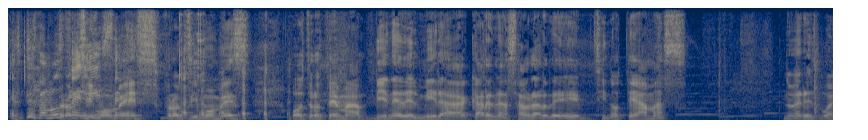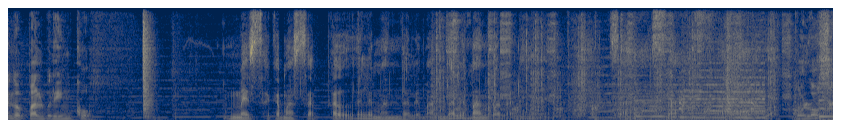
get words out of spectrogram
Este, estamos próximo felices. mes, próximo mes, otro tema. Viene Edelmira Cárdenas a hablar de si no te amas, no eres bueno para el brinco. Me saca más apláudale, mándale, mándale, mándale, niña. Sa, sa, sa. Golosa.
